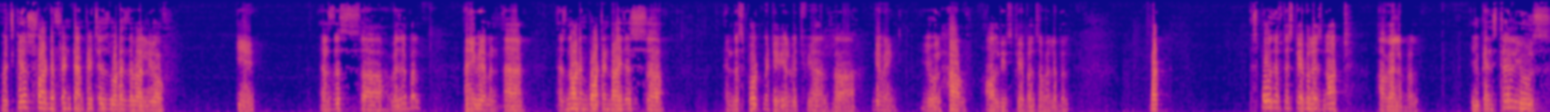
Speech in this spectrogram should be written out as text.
which gives for different temperatures what is the value of EA. Is this uh, visible? Anyway, I mean, uh, it's not important. I just uh, in the sport material which we are uh, giving, you will have all these tables available. But suppose if this table is not available, you can still use,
